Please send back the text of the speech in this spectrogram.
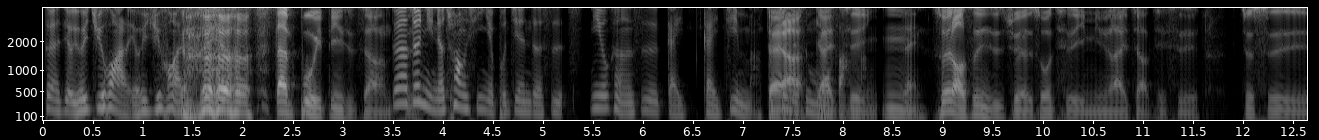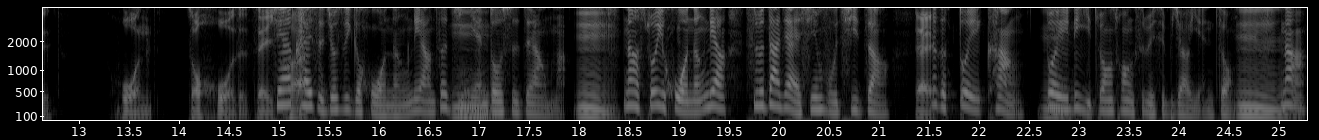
对，有有一句话了，有一句话是这样。但不一定是这样子。对啊，对你的创新也不见得是你有可能是改改进嘛，不见得是，模改仿嗯，对。所以老师，你是觉得说，其实以名来讲，其实就是火走火的这一块。现在开始就是一个火能量，这几年嗯都是这样嘛。嗯，那所以火能量是不是大家也心浮气躁？对，那个对抗、嗯对立状况是不是比较严重？嗯，那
